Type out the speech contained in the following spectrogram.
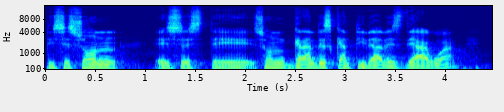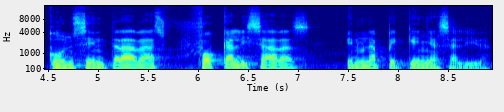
Dice, son, es este, son grandes cantidades de agua concentradas, focalizadas en una pequeña salida.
